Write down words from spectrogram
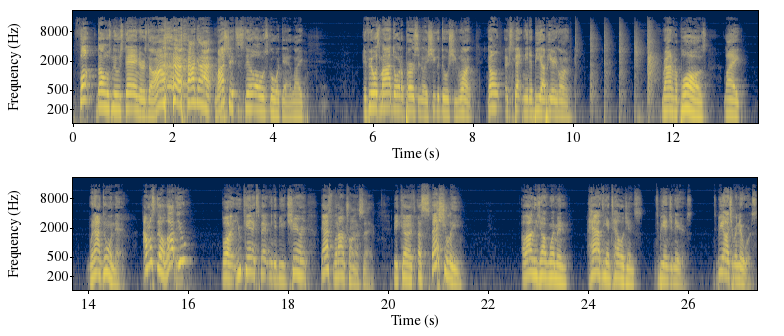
fuck those new standards, though. I, got my shit's still old school with that. Like, if it was my daughter personally, she could do what she want. Don't expect me to be up here going round of applause. Like, we're not doing that. I'ma still love you, but you can't expect me to be cheering. That's what I'm trying to say. Because especially a lot of these young women have the intelligence to be engineers, to be entrepreneurs,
